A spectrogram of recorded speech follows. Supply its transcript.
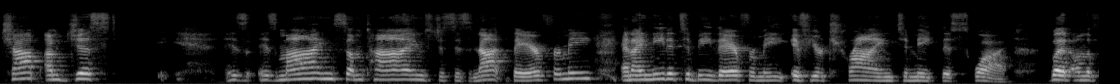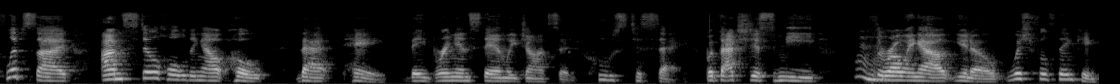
Chop, I'm just his his mind sometimes just is not there for me, and I need it to be there for me if you're trying to make this squad. But on the flip side, I'm still holding out hope that hey, they bring in Stanley Johnson. Who's to say? But that's just me hmm. throwing out, you know, wishful thinking.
